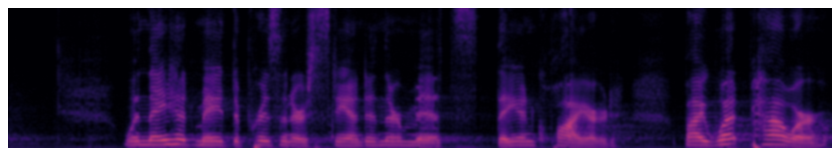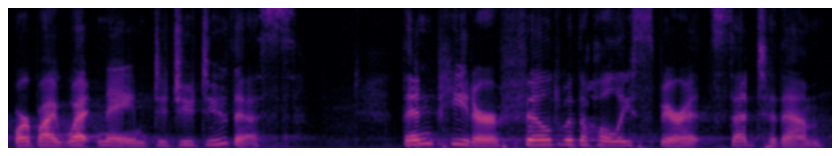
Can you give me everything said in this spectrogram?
When they had made the prisoners stand in their midst, they inquired, By what power or by what name did you do this? Then Peter, filled with the Holy Spirit, said to them,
